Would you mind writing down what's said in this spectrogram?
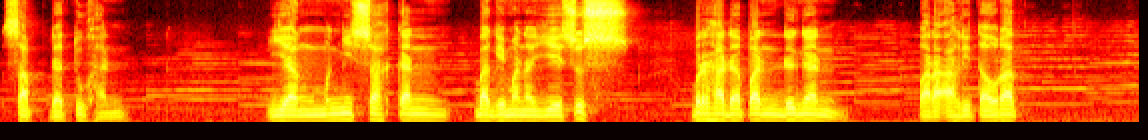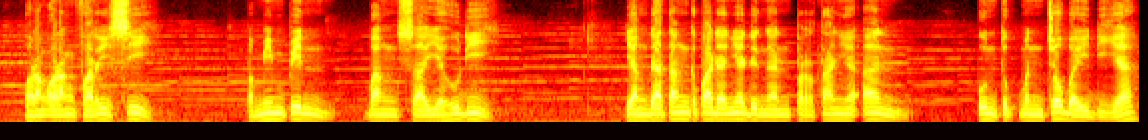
sabda Tuhan yang mengisahkan bagaimana Yesus berhadapan dengan para ahli Taurat, orang-orang Farisi, pemimpin bangsa Yahudi, yang datang kepadanya dengan pertanyaan untuk mencobai dia,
